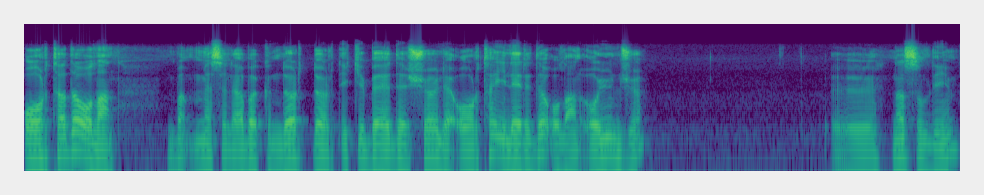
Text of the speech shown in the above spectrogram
Ortada olan mesela bakın 4-4-2-B'de şöyle orta ileride olan oyuncu nasıl diyeyim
